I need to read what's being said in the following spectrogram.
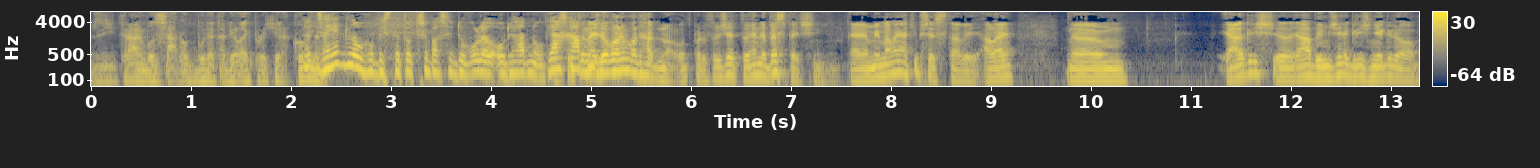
zítra nebo za rok bude tady lék proti rakovině. Za jak dlouho byste to třeba si dovolil odhadnout? Já, Já chápu, si to nedovolím že... odhadnout, protože to je nebezpečný. Eh, my máme nějaké představy, ale um, já, když, já vím, že když někdo,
